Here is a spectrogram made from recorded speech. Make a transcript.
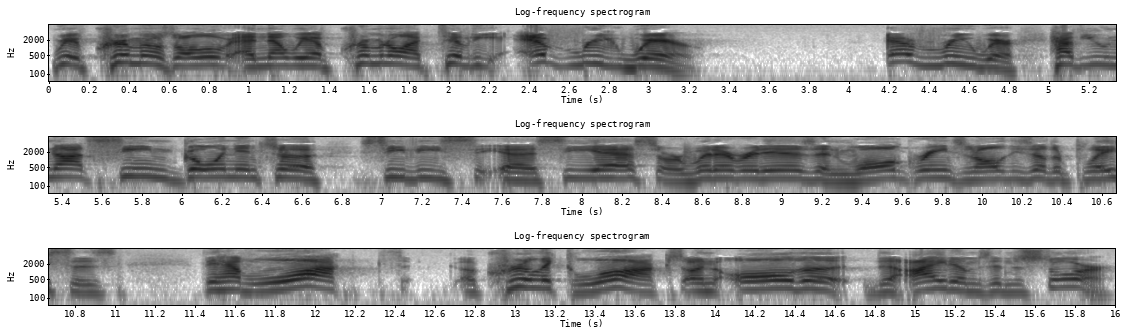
We have criminals all over, and now we have criminal activity everywhere. Everywhere. Have you not seen going into CVS uh, or whatever it is, and Walgreens and all these other places? They have locked acrylic locks on all the, the items in the store.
